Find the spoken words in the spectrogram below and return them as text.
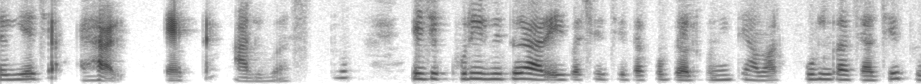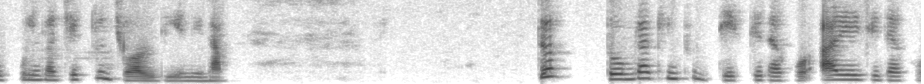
লাগিয়েছে, আর একটা আলু গাছ। তো এই যে খুঁড়ির ভিতরে আর এই পাশে যে দেখো ব্যালকনিতে আমার ফুল গাছ আছে, তো ফুল গাছে একটু জল দিয়ে নিলাম। তো তোমরা কিন্তু দেখতে থাকো। আর এই যে দেখো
